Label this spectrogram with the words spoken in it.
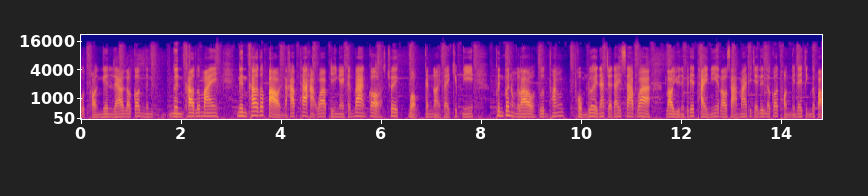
กดถอนเงินแล้ว แล้วก็เงิน เงินเข้าหรือไม่เงินเข้าหรือเปล่านะครับ ถ้าหากว่าเป็นยังไงกันบ้างก็ช่วยบอกกันหน่อยใต้คลิปนี้ เพื่อนๆของเรารวมทั้งผมด้วยน่าจะได้ทราบว่า เราอยู่ในประเทศไทยนี้เราสามารถที่จะเล่นแล้วก็ถอนเงินได้จริงหรือเปล่า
